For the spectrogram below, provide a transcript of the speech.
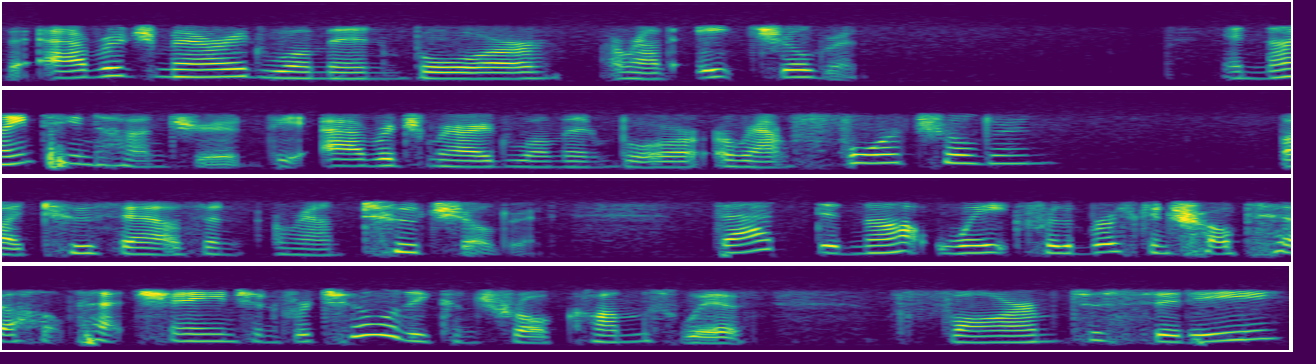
the average married woman bore around eight children. In 1900, the average married woman bore around four children. By 2000, around two children. That did not wait for the birth control pill. That change in fertility control comes with farm to city,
